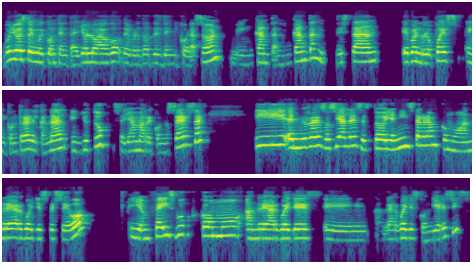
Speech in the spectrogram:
yo estoy muy contenta, yo lo hago de verdad desde mi corazón, me encantan, me encantan, están, eh, bueno, lo puedes encontrar el canal en YouTube, se llama Reconocerse, y en mis redes sociales estoy en Instagram como Andrea Argüelles PCO y en Facebook como Andrea Argüelles, eh, Andrea Argüelles con diéresis.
